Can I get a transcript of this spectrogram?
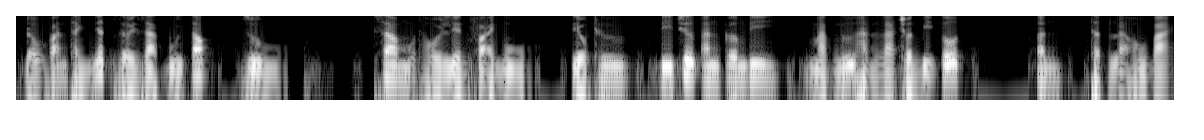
đầu vãn thành nhất rời rạc búi tóc, dù sao một hồi liền phải ngủ, tiểu thư, đi trước ăn cơm đi, mạc ngữ hẳn là chuẩn bị tốt. Ân, thật là hủ bại,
